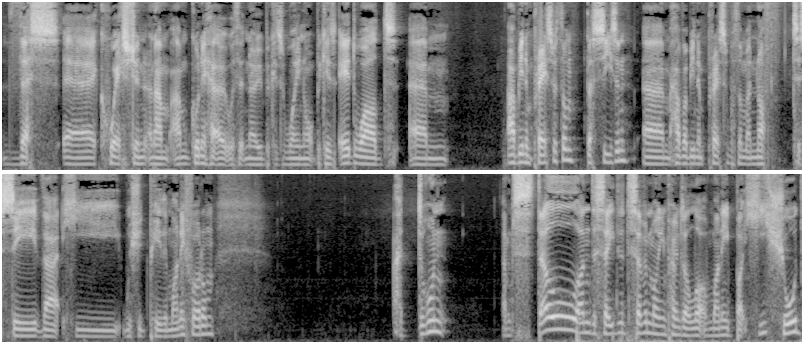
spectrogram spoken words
this uh, question, and I'm I'm going to hit out with it now because why not? Because Edouard, um, I've been impressed with him this season. Um, have I been impressed with him enough to say that he we should pay the money for him? I don't. I'm still undecided. Seven million pounds a lot of money, but he showed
